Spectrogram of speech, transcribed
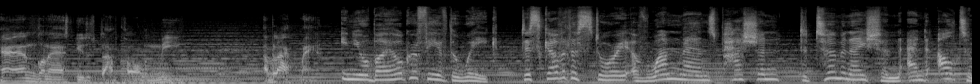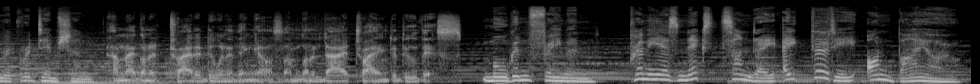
and I'm going to ask you to stop calling me a black man. In your biography of the week, discover the story of one man's passion, determination, and ultimate redemption. I'm not going to try to do anything else. I'm going to die trying to do this. Morgan Freeman premieres next Sunday, 8:30 on Bio.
